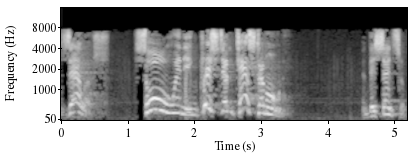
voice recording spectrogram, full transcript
zealous, soul winning Christian testimony. And be sensible.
